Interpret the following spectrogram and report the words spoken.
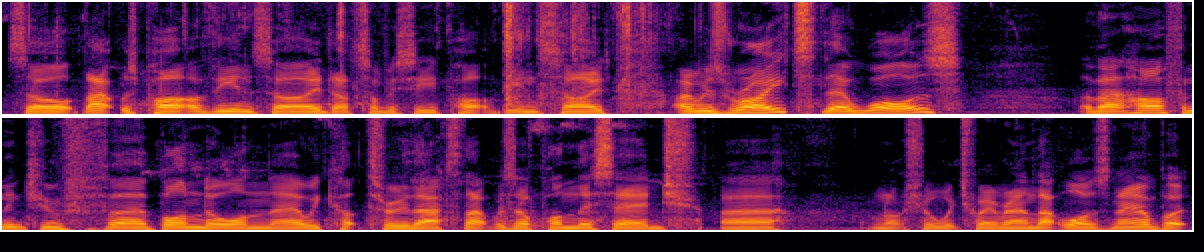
So that was part of the inside, that's obviously part of the inside. I was right, there was about half an inch of uh, Bondo on there. We cut through that, that was up on this edge. Uh, I'm not sure which way around that was now, but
